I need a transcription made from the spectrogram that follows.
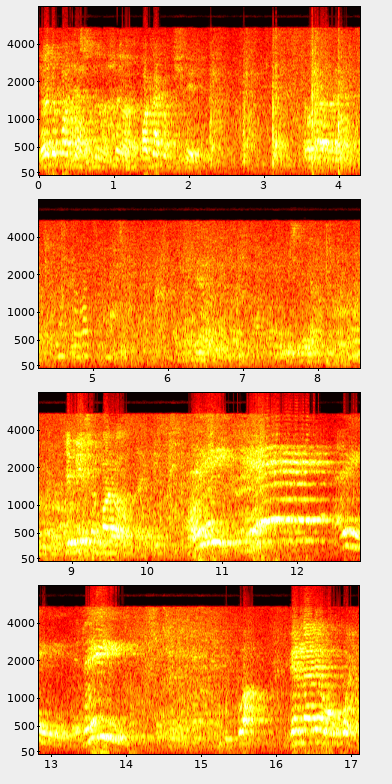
Но это потом. Пока как 4. Тимишин, пожалуйста. qua, Теперь налево уходим.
